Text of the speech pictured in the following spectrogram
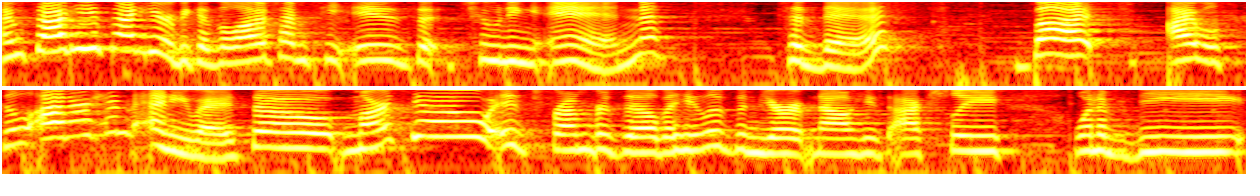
I'm sad he's not here because a lot of times he is tuning in to this, but I will still honor him anyway. So Marcio is from Brazil, but he lives in Europe now. He's actually one of the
